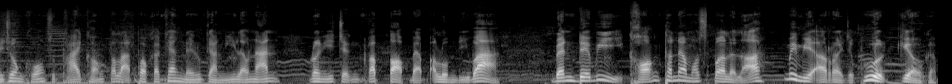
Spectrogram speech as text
ในช่วงโค้งสุดท้ายของตลาดพ่อค้าแข้งในฤดูกาลนี้แล้วนั้น เรื่องนี้เจ๋งรับตอบแบบอารมณ์ดีว่าเบนเดวีของทันนัมฮอสเปอร์เหรอไม่มีอะไรจะพูดเกี่ยวกับ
